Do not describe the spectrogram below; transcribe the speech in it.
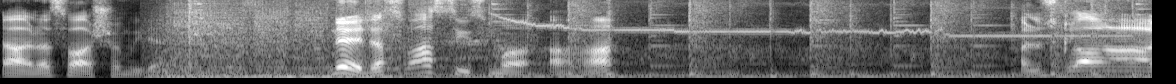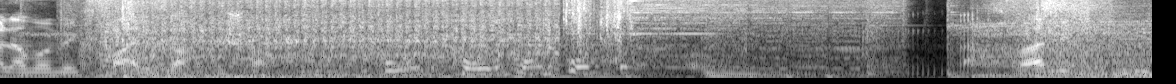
Ah, das war schon wieder. Ne, das war's diesmal. Aha. Alles klar, dann haben wir wenigstens mal eine Sache geschafft. Das war nicht viel.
